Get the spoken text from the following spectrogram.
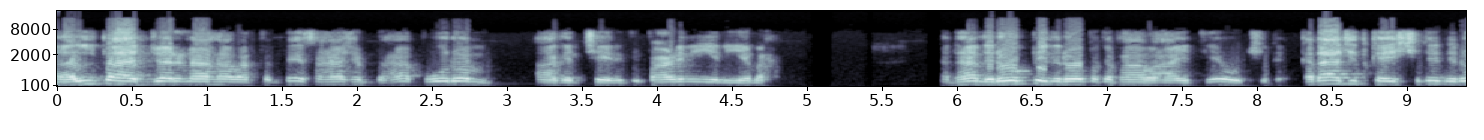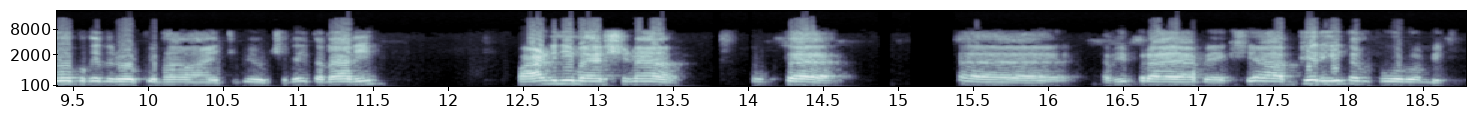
अल्प अज्वर्णाः वर्तन्ते, सः शब्दः पूर्वम् आगच्छेदिति पाणिनीयनियमः। अतः निरूप्यनिरूपकभावः इत्येव उच्यते। कदाचित् कैश्चित् निरूपकनिरूप्यभावः इत्यपि उच्यते। तदानीं पाणिनिमहर्षिणा उक्त अभिप्रायापेक्षया अभ्यर्हितं पूर्वम् इति।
